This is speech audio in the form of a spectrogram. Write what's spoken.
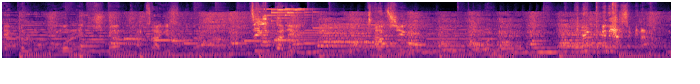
댓글로 응원을 해주시면 감사하겠습니다. 지금까지 잡식 동물 캠페인이었습니다.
